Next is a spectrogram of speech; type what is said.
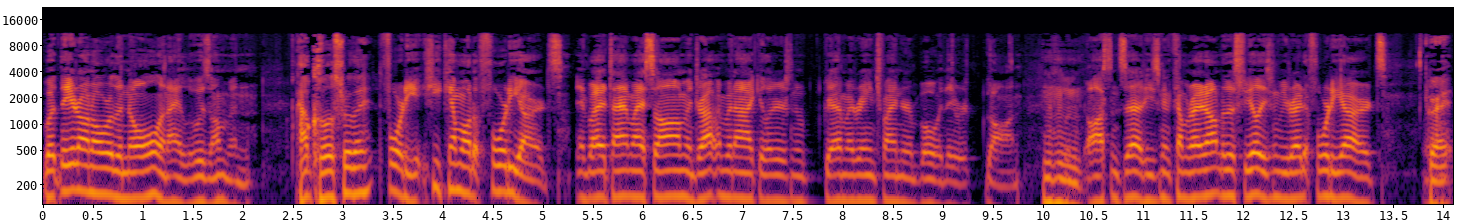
But they run over the knoll, and I lose them. And How close were they? forty, he came out at forty yards, and by the time I saw him and dropped my binoculars and grabbed my rangefinder and bow, they were gone. Mm-hmm. But Austin said he's going to come right out into this field. He's going to be right at forty yards. Great.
